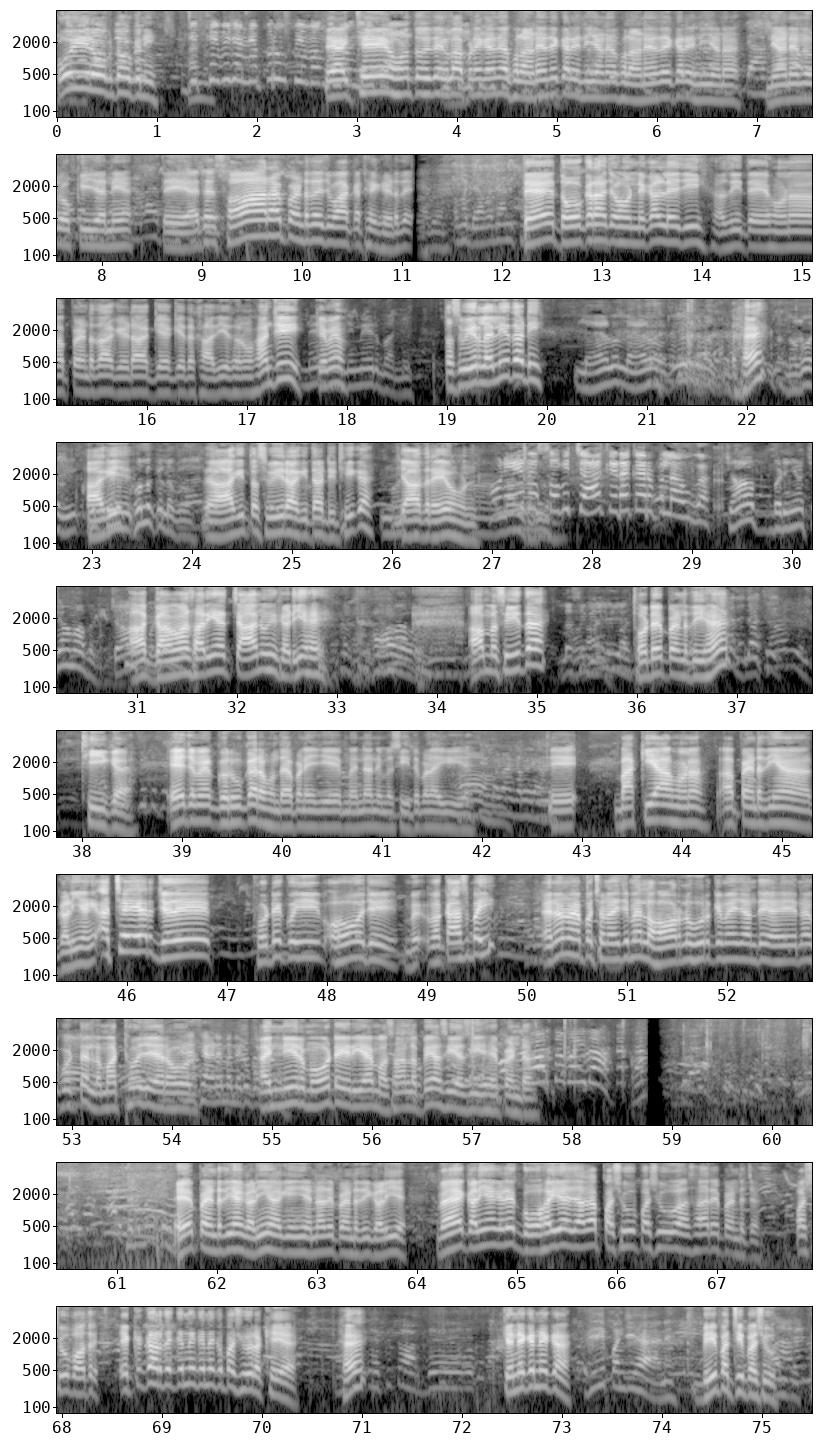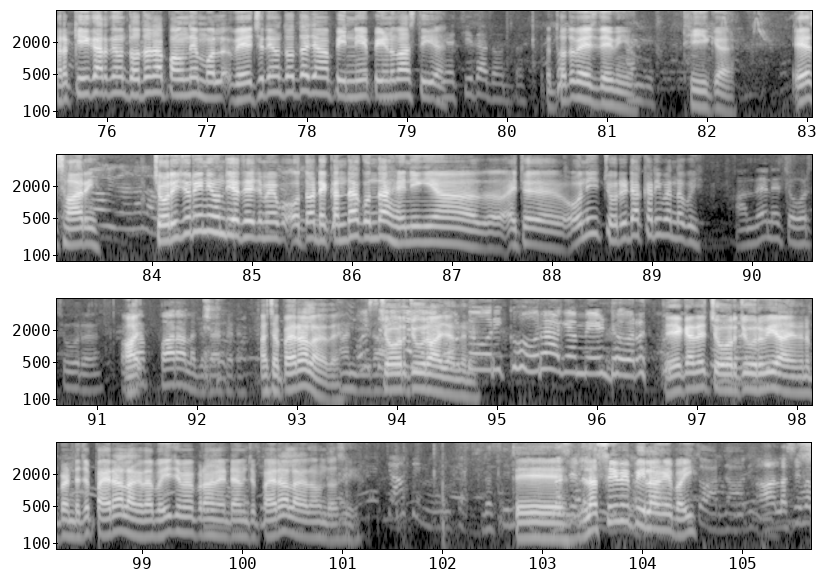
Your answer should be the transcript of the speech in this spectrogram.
ਕੋਈ ਰੋਕ ਟੋਕ ਨਹੀਂ। ਜਿੱਥੇ ਵੀ ਜਾਂਦੇ ਪ੍ਰੂਫੀ ਮੰਗ ਤੇ ਇੱਥੇ ਹੁਣ ਤੁਸੀਂ ਦੇਖ ਲਓ ਆਪਣੇ ਕਹਿੰਦੇ ਆ ਫਲਾਣਿਆਂ ਦੇ ਘਰੇ ਨਹੀਂ ਜਾਣਾ ਫਲਾਣਿਆਂ ਦੇ ਘਰੇ ਨਹੀਂ ਜਾਣਾ ਨਿਆਣਿਆਂ ਨੂੰ ਰੋਕੀ ਜਾਂਦੇ ਆ। ਤੇ ਇੱਥੇ ਸਾਰਾ ਪਿੰਡ ਦੇ ਜਵਾਕ ਇਕੱਠੇ ਖੇਡਦੇ। ਤੇ ਦੋ ਘਰਾਂ ਚੋਂ ਹੁਣ ਨਿਕਲ ਲਏ ਜੀ। ਅਸੀਂ ਤੇ ਹੁਣ ਪਿੰਡ ਦਾ ਗੇੜਾ ਅੱਗੇ ਅੱਗੇ ਦਿਖਾ ਦਈਏ ਤੁਹਾਨੂੰ। ਹਾਂਜੀ ਕਿਵੇਂ ਹੋ? ਤਸਵੀਰ ਲੈ ਲਈ ਤੁਹਾਡੀ? ਲੈ ਲਓ ਲੈ ਲਓ। ਇਹ ਕਿਹੜਾ ਹੈ? ਲਵੋ ਜੀ ਆ ਗਈ? ਖੁੱਲ ਕੇ ਲਵੋ। ਆ ਗਈ ਤਸਵੀਰ ਆ ਗਈ ਤੁਹਾਡੀ ਠੀਕ ਹੈ? ਯਾਦ ਰਹੇਓ ਹੁਣ। ਹੁਣ ਇਹ ਦੱਸੋ ਵੀ ਚਾਹ ਕਿਹੜਾ ਘਰ ਪਿਲਾਊਗਾ ਚਾਹ ਬੜੀਆਂ ਚਾਹਾਂ ਬੜੀਆਂ। ਆ ਗਾਵਾਂ ਸਾਰੀਆਂ ਚਾਹ ਨੂੰ ਹੀ ਖੜੀਆਂ ਐ ਆ ਮਸਜਿਦ ਹੈ? ਤੁਹਾਡੇ ਪਿੰਡ ਦੀ ਹੈ? ਠੀਕ ਹੈ। ਇਹ ਜਿਵੇਂ ਗੁਰੂ ਘਰ ਹੁੰਦਾ ਆਪਣੇ ਜੀ ਇਹ ਇਹਨਾਂ ਨੇ ਮਸਜਿਦ ਬਣਾਈ ਹੋਈ ਹੈ। ਤੇ ਬਾਕੀ ਆ ਹੁਣ ਆ ਪਿੰਡ ਦੀਆਂ ਗਲੀਆਂ। ਅੱਛਾ ਯਾਰ ਜੇ ਤੁਹਾਡੇ ਕੋਈ ਉਹ ਜੇ ਵਿਕਾਸ ਭਾਈ ਇਹਨਾਂ ਨੂੰ ਇਹ ਪੁੱਛਣਾ ਸੀ ਜਿਵੇਂ ਲਾਹੌਰ ਲਹੂਰ ਕਿਵੇਂ ਜਾਂਦੇ ਆ ਇਹ? ਇਹਨਾਂ ਕੋਈ ਢਿੱਲ ਮੱਠ ਹੋ ਜੇ ਯਾਰ ਹੋਰ। ਇੰਨੀ ਰਿਮੋਟ ਏਰੀਆ ਮਸਾਂ ਲੱਭਿਆ ਸੀ ਅਸੀਂ ਇਹ ਪਿੰਡ। ਇਹ ਪਿੰਡ ਦੀਆਂ ਗਲੀਆਂ ਆ ਗਈਆਂ ਜੀ, ਇਹਨਾਂ ਦੇ ਪਿੰਡ ਦੀ ਗਲੀ ਹੈ। ਵੈਸੇ ਗਲੀਆਂ ਕਿਹੜੇ ਗੋਹਾ ਹੀ ਆ ਜ਼ਿਆਦਾ ਪਸ਼ੂ ਪਸ਼ੂ ਆ ਸਾਰੇ ਪਿੰਡ 'ਚ। ਪਸ਼ੂ ਬਹੁਤ ਨੇ। ਇੱਕ ਘਰ ਦੇ ਕਿੰਨੇ ਕਿੰਨੇ ਕ ਪਸ਼ੂ ਰੱਖੇ ਆ? ਹੈ? ਕਿੰਨੇ ਕਿੰਨੇ ਕ? 20 25 ਹੈ ਨੇ। 20 25 ਪਸ਼ੂ। ਫਿਰ ਕੀ ਕਰਦੇ ਹੋ? ਦੁੱਧ ਦਾ ਪਾਉਂਦੇ ਮੁੱਲ ਵੇਚਦੇ ਹੋ ਦੁੱਧ ਜਾਂ ਪੀਣੇ ਪੀਣ ਵਾਸਤੇ ਹੀ ਵੇਚੀ ਦਾ ਦੁੱਧ। ਦੁੱਧ ਵੇਚਦੇ ਵੀ ਹੋ। ਠੀਕ ਹੈ। ਇਹ ਸਾਰੀ ਚੋਰੀ ਚੋਰੀ ਨਹੀਂ ਹੁੰਦੀ ਇੱਥੇ? ਜਿਵੇਂ ਉਹ ਤੁਹਾਡੇ ਕੰਦਾ ਕੁੰਦਾ ਹੈ ਨਹੀਂ ਗਿਆ ਇੱਥੇ ਉਹ ਨਹੀਂ? ਚੋਰੀ ਡਾਕਾ ਨਹੀਂ ਪੈਂਦਾ ਕੋਈ? ਆਂਦੇ ਨੇ ਚੋਰ ਚੋਰ। ਆ- ਪਾਰਾ ਲੱਗਦਾ ਫਿਰ। ਅੱਛਾ ਪਹਿਰਾ ਲੱਗਦਾ ਹੈ। ਚੋਰ ਚੂਰ ਆ ਜਾਂਦੇ ਨੇ। ਡੋਰ ਇੱਕ ਹੋਰ ਆ ਗਿਆ ਮੇਨ ਡੋਰ। ਤੇ ਇਹ ਕਹਿੰਦੇ ਚੋਰ ਚੂਰ ਵੀ ਆ ਜਾਂਦੇ ਨੇ ਪਿੰਡ 'ਚ। ਪਹਿਰਾ ਲੱਗਦਾ ਬਈ ਜਿਵੇਂ ਪੁਰਾਣੇ ਟਾਈਮ 'ਚ ਪਹਿਰਾ ਲੱਗਦਾ ਹੁੰਦਾ ਸੀ। ਤੇ ਲੱਸੀ ਵੀ ਪੀ ਲਾਂਗੇ ਬਾਈ।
